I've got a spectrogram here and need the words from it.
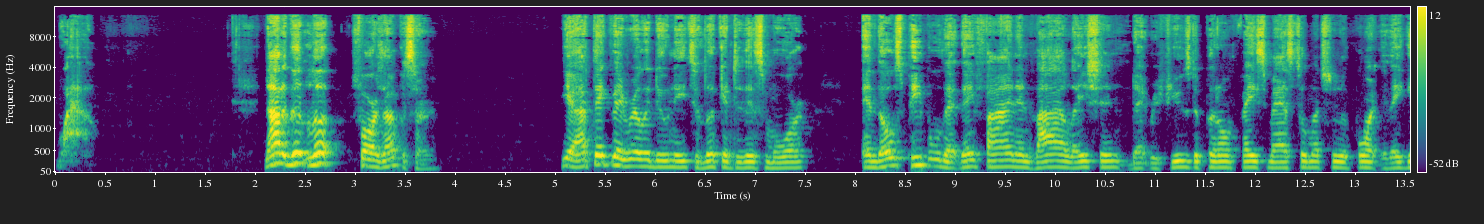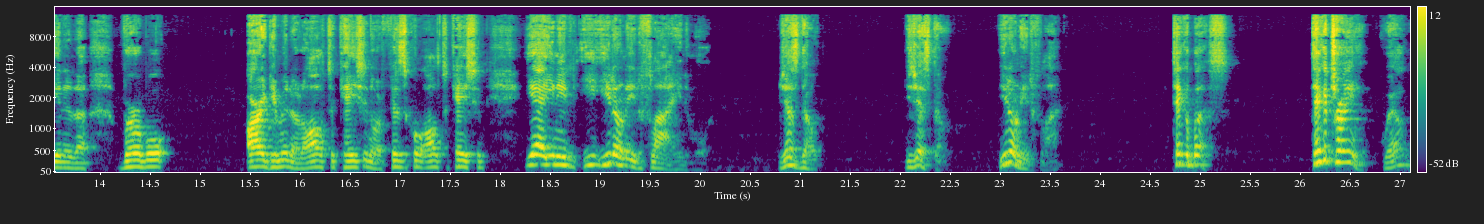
Wow. Not a good look, as far as I'm concerned. Yeah, I think they really do need to look into this more. And those people that they find in violation that refuse to put on face masks too much to the point that they get in a verbal argument or altercation or physical altercation, yeah, you need you, you don't need to fly anymore. Just don't. You just don't. You don't need to fly. Take a bus. Take a train. Well,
